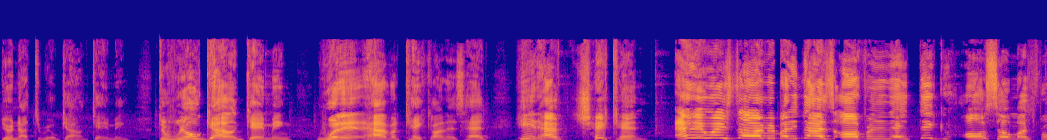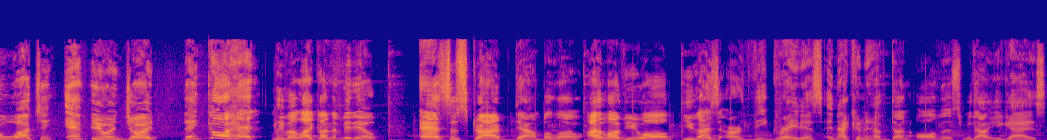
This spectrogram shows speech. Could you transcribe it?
You're not the real Gallant Gaming. The real Gallant Gaming wouldn't have a cake on his head. He'd have chicken. Anyways, though, everybody, that's all for today. Thank you all so much for watching. If you enjoyed, then go ahead, leave a like on the video, and subscribe down below. I love you all. You guys are the greatest, and I couldn't have done all this without you guys.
